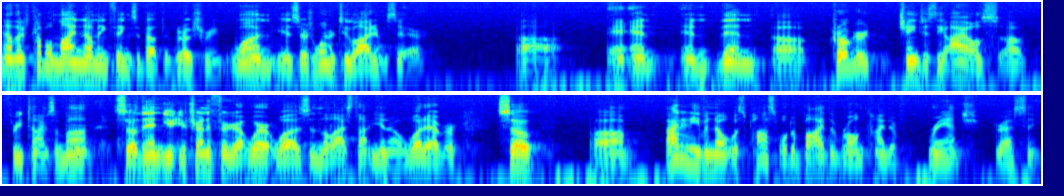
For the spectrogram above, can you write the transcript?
Now, there's a couple mind numbing things about the grocery. One is there's one or two items there. Uh, and, and then uh, Kroger changes the aisles uh, three times a month. So then you, are trying to figure out where it was and the last time, you know, whatever. So um, I didn't even know it was possible to buy the wrong kind of ranch dressing.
